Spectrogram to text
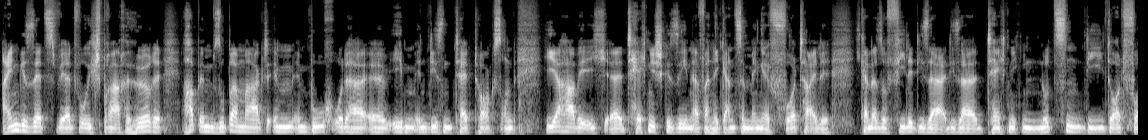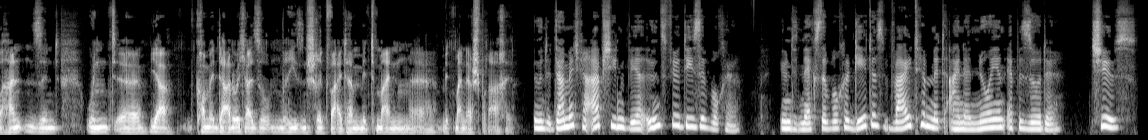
eingesetzt wird, wo ich Sprache höre, ob im Supermarkt, im, im Buch oder äh, eben in diesen TED Talks. Und hier habe ich äh, technisch gesehen einfach eine ganze Menge Vorteile. Ich kann also viele dieser, dieser Techniken nutzen, die dort vorhanden sind und äh, ja, komme dadurch also einen Riesenschritt weiter mit meinem, äh, mit meiner Sprache. Und damit verabschieden wir uns für diese Woche. Und nächste Woche geht es weiter mit einer neuen Episode. Tschüss.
